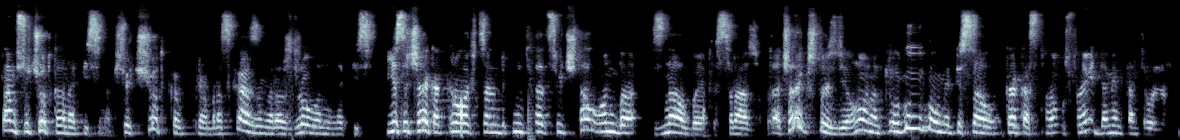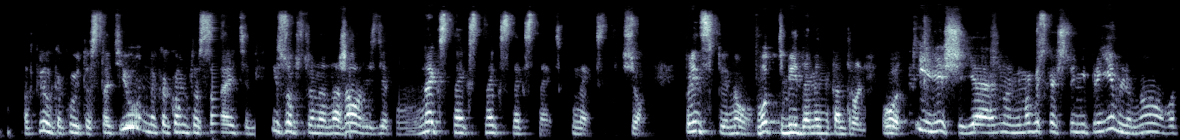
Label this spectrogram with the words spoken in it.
Там все четко написано, все четко, прям рассказано, разжевано, написано. Если человек открывал официальную документацию и читал, он бы знал бы это сразу. А человек что сделал? Ну, он открыл Google, написал, как установить домен-контроллер. Открыл какую-то статью на каком-то сайте и, собственно, нажал везде next, next, next, next, next, next. Все в принципе, ну, вот тебе и домен контроль. Вот. Такие вещи я, ну, не могу сказать, что не приемлю, но вот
